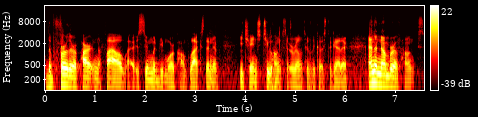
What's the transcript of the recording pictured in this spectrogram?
the further apart in the file, I assume would be more complex than if you change two hunks that are relatively close together, and the number of hunks.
